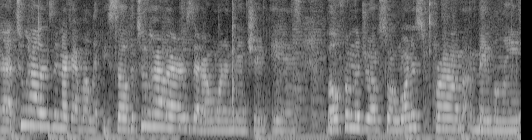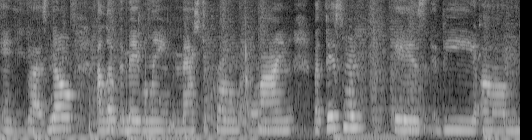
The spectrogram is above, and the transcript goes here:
I got two highlighters and I got my lippy. So the two highlighters that I want to mention is both from the drugstore. One is from Maybelline and you guys know I love the Maybelline Master Chrome line but this one is the um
